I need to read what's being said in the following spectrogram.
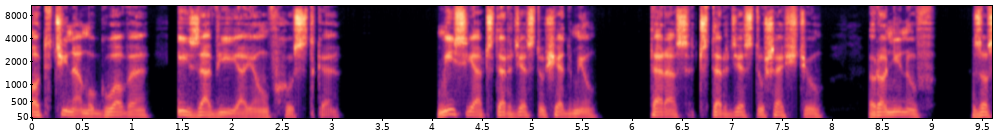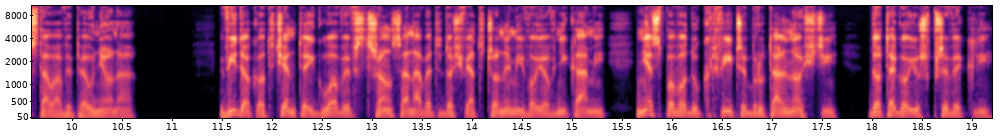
Odcina mu głowę i zawija ją w chustkę. Misja 47, teraz 46, Roninów została wypełniona. Widok odciętej głowy wstrząsa nawet doświadczonymi wojownikami, nie z powodu krwi czy brutalności, do tego już przywykli,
